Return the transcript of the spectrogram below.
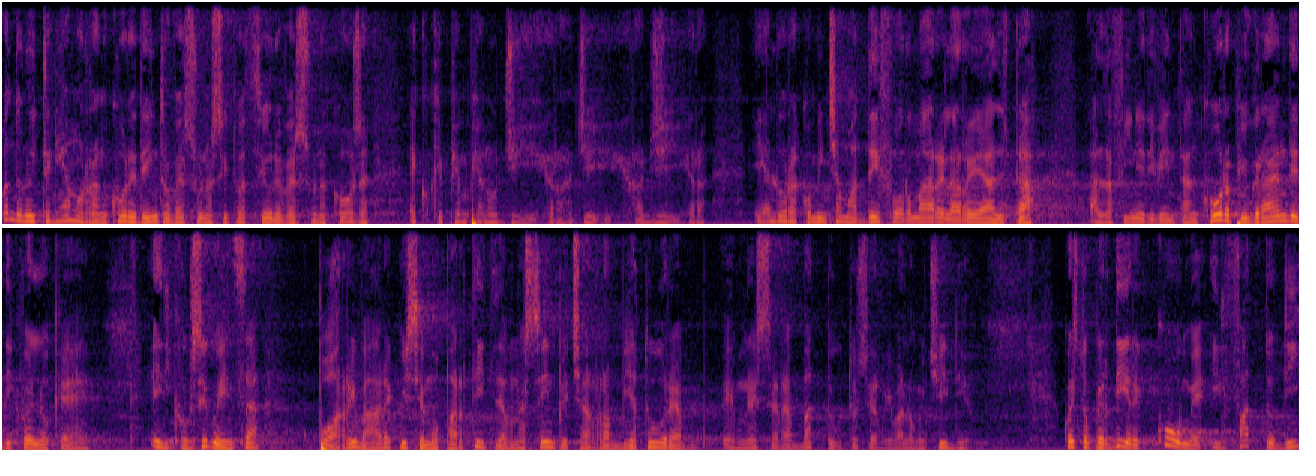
quando noi teniamo il rancore dentro verso una situazione, verso una cosa, ecco che pian piano gira, gira, gira. E allora cominciamo a deformare la realtà, alla fine diventa ancora più grande di quello che è. E di conseguenza può arrivare, qui siamo partiti da una semplice arrabbiatura e un essere abbattuto, si arriva all'omicidio. Questo per dire come il fatto di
